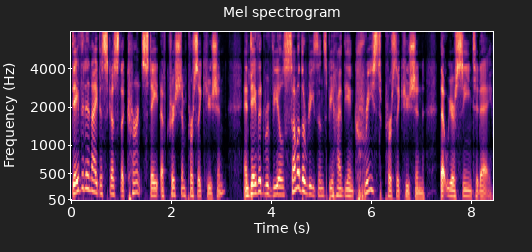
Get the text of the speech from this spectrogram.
David and I discuss the current state of Christian persecution, and David reveals some of the reasons behind the increased persecution that we are seeing today.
